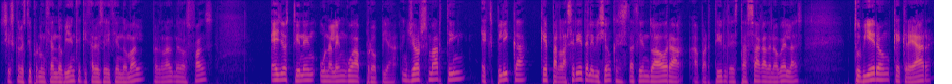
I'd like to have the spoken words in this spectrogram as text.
si es que lo estoy pronunciando bien, que quizá lo estoy diciendo mal, perdonadme los fans, ellos tienen una lengua propia. George Martin explica que para la serie de televisión que se está haciendo ahora a partir de esta saga de novelas, tuvieron que crear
